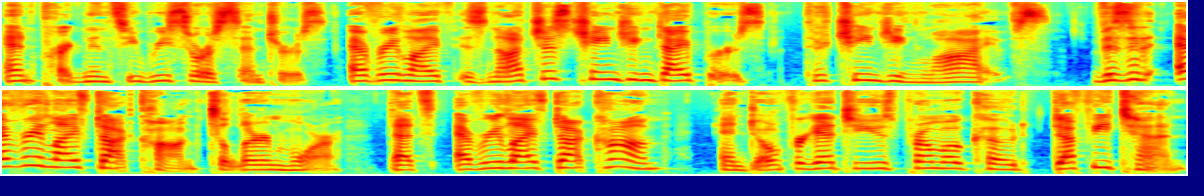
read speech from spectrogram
and pregnancy resource centers. Every Life is not just changing diapers, they're changing lives. Visit everylife.com to learn more. That's everylife.com. And don't forget to use promo code Duffy10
